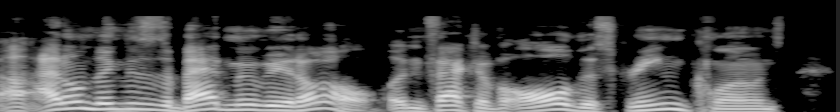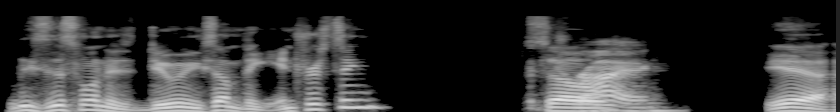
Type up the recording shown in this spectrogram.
I, I don't think this is a bad movie at all. In fact, of all the Scream clones, at least this one is doing something interesting. So Trying. yeah,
